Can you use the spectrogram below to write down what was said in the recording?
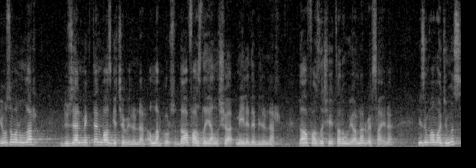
e, o zaman onlar düzelmekten vazgeçebilirler. Allah korusun daha fazla yanlışa meyledebilirler. Daha fazla şeytana uyarlar vesaire. Bizim amacımız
